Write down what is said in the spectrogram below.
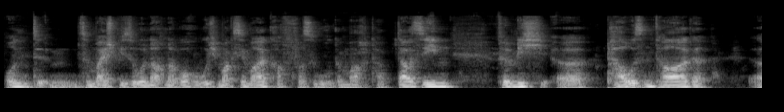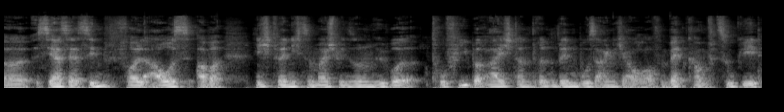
Und ähm, zum Beispiel so nach einer Woche, wo ich Maximalkraftversuche gemacht habe, da sehen für mich äh, Pausentage äh, sehr, sehr sinnvoll aus, aber nicht, wenn ich zum Beispiel in so einem Hypertrophiebereich dann drin bin, wo es eigentlich auch auf den Wettkampf zugeht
